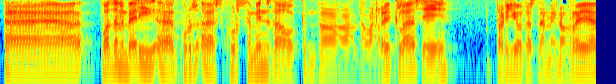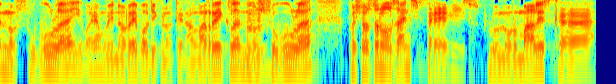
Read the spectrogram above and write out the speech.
Eh, poden haver-hi eh, escurçaments del, de, de les regles, sí períodes de menorrea, no s'ovula, i bueno, menorrea vol dir que no tenen la regla, no mm -hmm. s'ovula, però això són els anys previs. Lo normal és que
